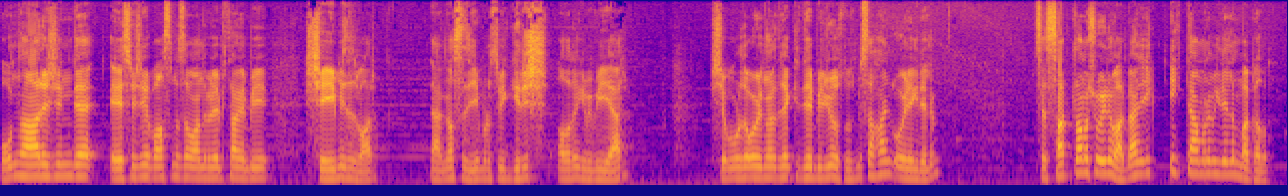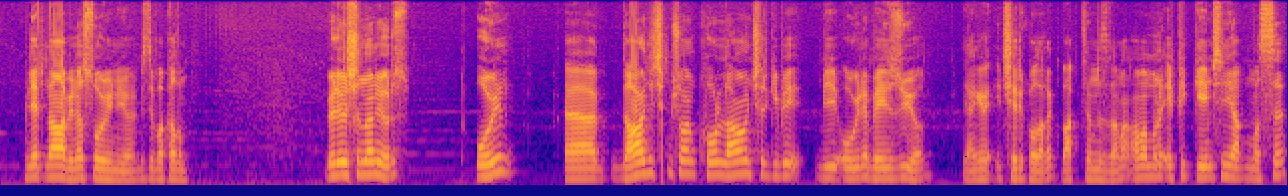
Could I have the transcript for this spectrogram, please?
Onun haricinde ESC'ye bastığımız zaman da böyle bir tane bir şeyimiz var. Yani nasıl diyeyim burası bir giriş alanı gibi bir yer. İşte burada oyunlara direkt gidebiliyorsunuz. Mesela hangi oyuna gidelim? Mesela saklanmaç oyunu var. Bence ilk, ilk damına bir gidelim bakalım. Millet ne yapıyor, nasıl oynuyor? Biz de bakalım. Böyle ışınlanıyoruz. Oyun e, daha önce çıkmış olan Core Launcher gibi bir oyuna benziyor. Yani yine içerik olarak baktığımız zaman. Ama bunu Epic Games'in yapması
